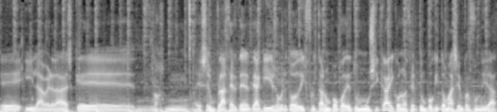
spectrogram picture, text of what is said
Eh, y la verdad es que mm, es un placer tenerte aquí y sobre todo disfrutar un poco de tu música y conocerte un poquito más en profundidad.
